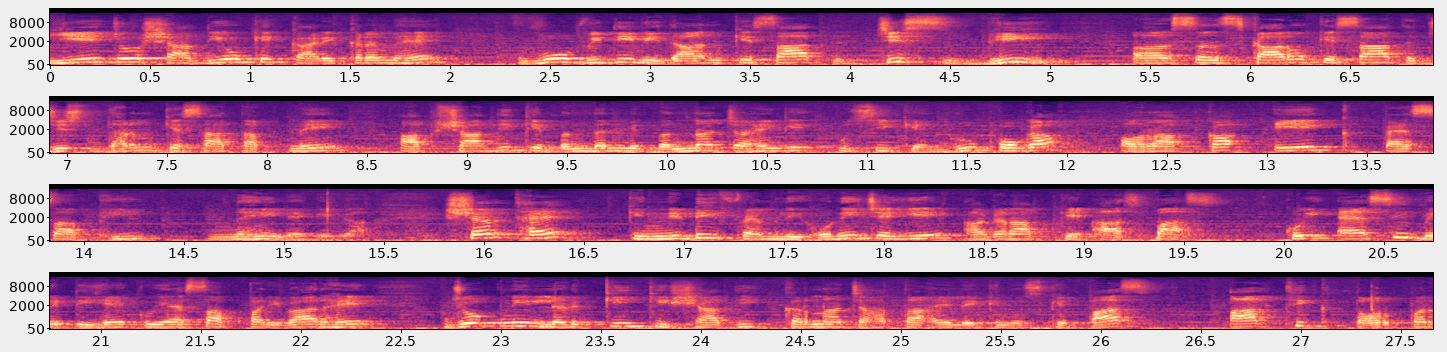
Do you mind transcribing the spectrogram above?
ये जो शादियों के कार्यक्रम है, वो विधि विधान के साथ, जिस भी संस्कारों के साथ, जिस धर्म के साथ अपने, आप शादी के बंधन में बनना चाहेंगे, उसी के अनुरूप होगा और आपका एक पैसा भी नहीं लगेगा। शर्त है कि निडी फैमिली होनी चाहिए। अगर आपके आसपास कोई ऐसी बेटी है, कोई ऐसा परिवार है जो अपनी लड़की की शादी करना चाहता है, लेकिन उसके पास आर्थिक तौर पर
